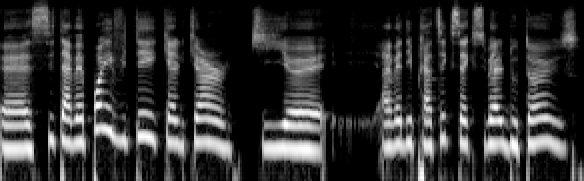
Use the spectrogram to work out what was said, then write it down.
euh, si t'avais pas invité quelqu'un qui euh, avait des pratiques sexuelles douteuses,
